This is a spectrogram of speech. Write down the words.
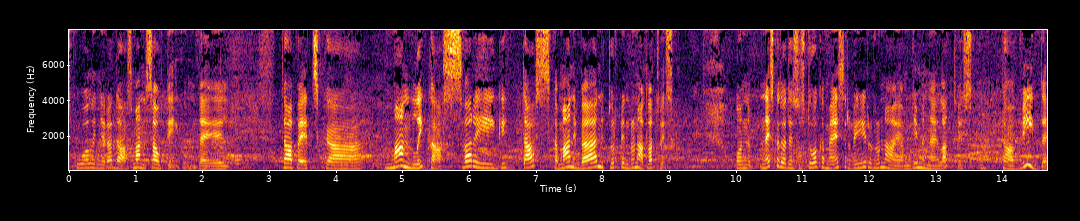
skoliņa radās mana sautīguma dēļ. Tāpēc, ka man likās svarīgi tas, ka mani bērni turpina runāt latviešu. Un neskatoties uz to, ka mēs ar vīru runājam ģimenē latviešu, tā vide,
